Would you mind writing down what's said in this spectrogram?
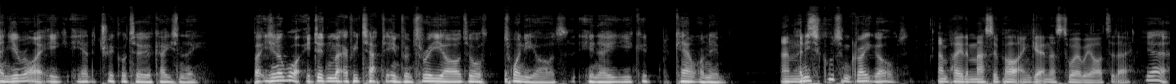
and you're right. He, he had a trick or two occasionally, but you know what? It didn't matter if he tapped it in from three yards or twenty yards. You know, you could count on him, And, and he scored some great goals. and played a massive part in getting us to where we are today. Yeah.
